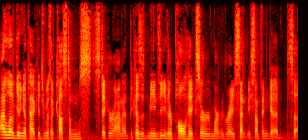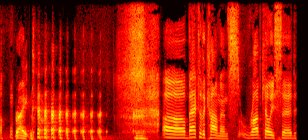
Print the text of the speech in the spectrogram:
I love getting a package with a customs sticker on it because it means either Paul Hicks or Martin Gray sent me something good. So, Right. uh, back to the comments. Rob Kelly said,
